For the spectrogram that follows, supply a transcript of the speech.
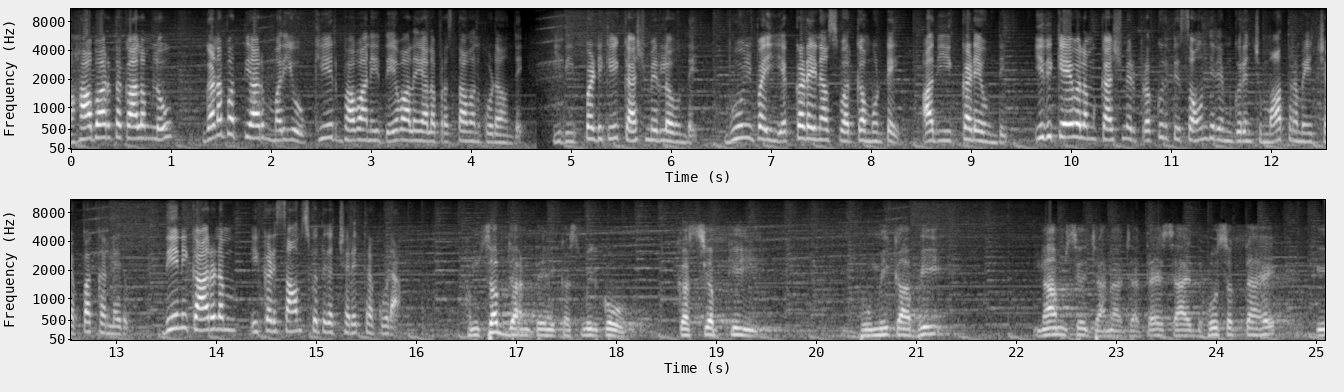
మహాభారత కాలంలో గణపత్యార్ మరియు ఖీర్ భవానీ దేవాలయాల ప్రస్తావన కూడా ఉంది ఇది ఇప్పటికీ కాశ్మీర్లో ఉంది భూమిపై ఎక్కడైనా స్వర్గం ఉంటే అది ఇక్కడే ఉంది ఇది కేవలం కాశ్మీర్ ప్రకృతి సౌందర్యం గురించి మాత్రమే చెప్పక్కర్లేదు దీని కారణం ఇక్కడి సాంస్కృతిక చరిత్ర కూడా हम सब जानते हैं कश्मीर को कश्यप की भूमि का भी नाम से जाना जाता है। शायद हो सकता है कि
